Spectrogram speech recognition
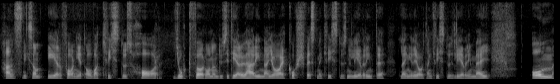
hans liksom erfarenhet av vad Kristus har gjort för honom. Du citerar ju här innan, jag är korsfäst med Kristus, nu lever inte längre jag utan Kristus lever i mig. Om,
